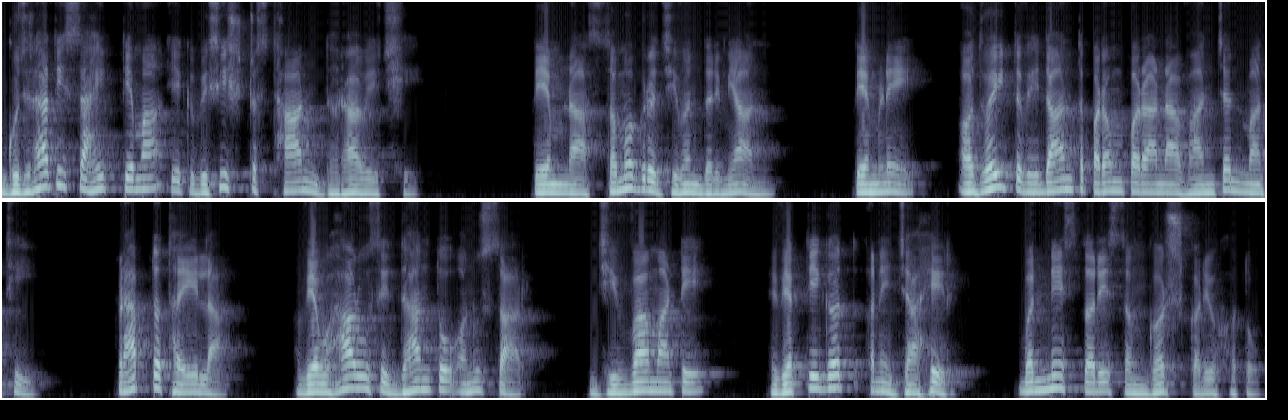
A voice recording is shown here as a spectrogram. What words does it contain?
ગુજરાતી સાહિત્યમાં એક વિશિષ્ટ સ્થાન ધરાવે છે. તેમના સમગ્ર જીવન દરમિયાન તેમણે અદ્વૈત વેદાંત પરંપરાના વાંચનમાંથી પ્રાપ્ત થયેલા વ્યવહારુ સિદ્ધાંતો અનુસાર જીવવા માટે વ્યક્તિગત અને જાહેર બંને સ્તરે સંઘર્ષ કર્યો હતો.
